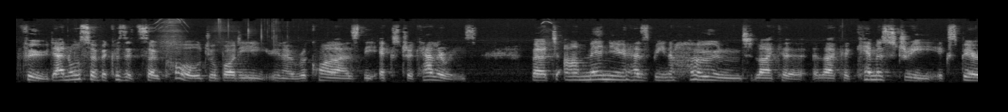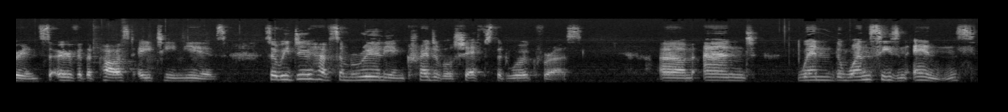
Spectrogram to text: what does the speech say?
food, and also because it's so cold, your body, you know, requires the extra calories but our menu has been honed like a like a chemistry experience over the past 18 years. So we do have some really incredible chefs that work for us. Um, and when the one season ends,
